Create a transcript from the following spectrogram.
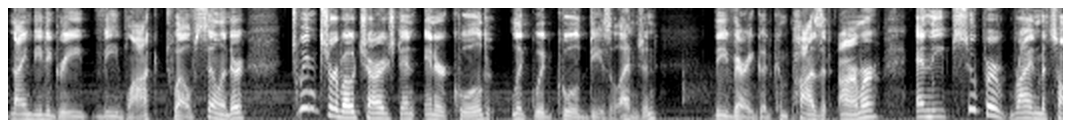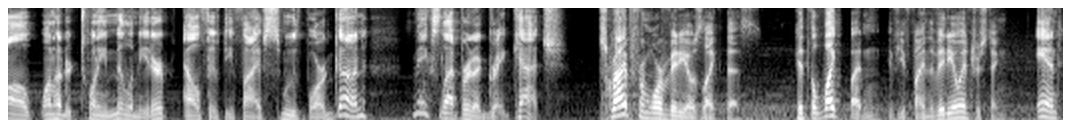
90-degree V-block 12-cylinder twin-turbocharged and intercooled liquid-cooled diesel engine the very good composite armor, and the super Rheinmetall 120mm L55 smoothbore gun makes Leopard a great catch. Subscribe for more videos like this. Hit the like button if you find the video interesting, and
